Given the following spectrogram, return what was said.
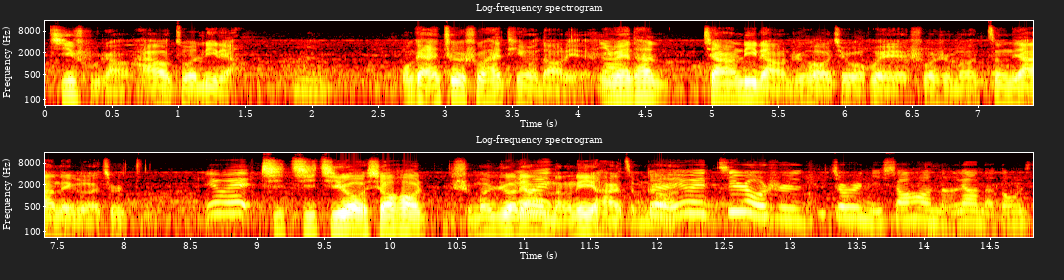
基础上还要做力量。嗯我感觉这个说还挺有道理的，因为它加上力量之后就会说什么增加那个就是因为肌肌肌肉消耗什么热量能力还是怎么着？对，因为肌肉是就是你消耗能量的东西，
